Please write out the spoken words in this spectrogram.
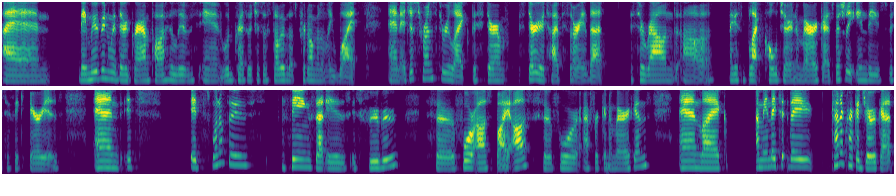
and they move in with their grandpa who lives in Woodcrest, which is a suburb that's predominantly white. And it just runs through like the stereotypes, sorry, that surround uh I guess black culture in America, especially in these specific areas and it's it's one of those things that is is FUBU, so for us by us, so for African Americans, and like I mean they t- they kind of crack a joke at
